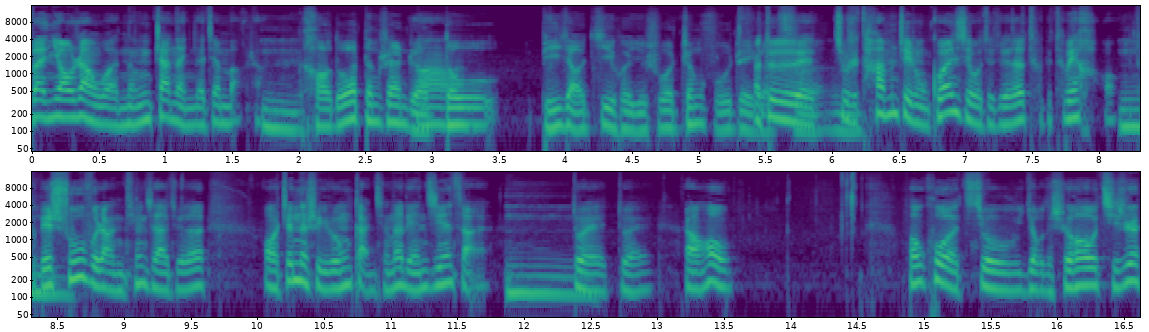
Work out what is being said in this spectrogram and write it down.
弯腰让我能站在你的肩膀上。嗯，好多登山者啊。都比较忌讳去说征服这啊，个对对对词，就是他们这种关系，我就觉得特别特别好，嗯特别舒服，让你听起来觉得，哦，真的是一种感情的连接在。嗯，对对，然后包括就有的时候，其实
